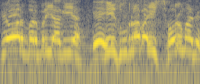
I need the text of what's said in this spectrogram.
ਪਿਓਰ ਬਰਬਰੀ ਆ ਗਈ ਹੈ। ਇਹੀ ਸੂਟ ਨਾ ਭਾਜੀ ਸ਼ੋਰੂਮਾਂ 'ਚ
